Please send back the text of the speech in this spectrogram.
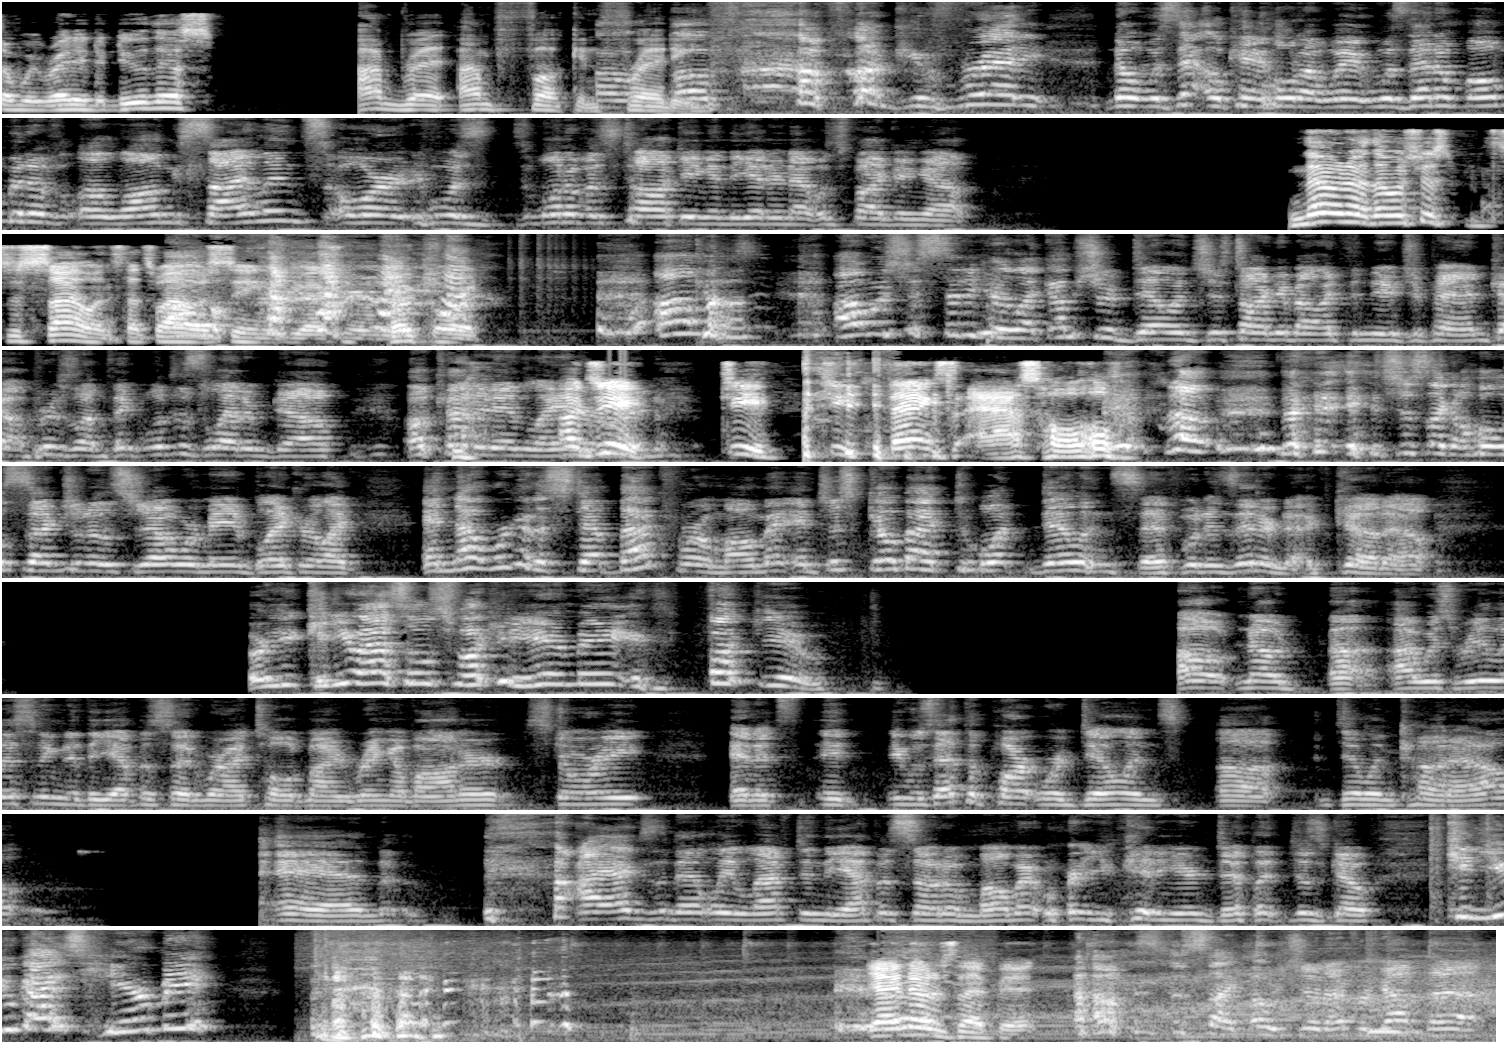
So we ready to do this? I'm red. I'm fucking Oh, Freddy. Oh, I'm fucking Freddy. No, was that okay? Hold on, wait. Was that a moment of a long silence, or was one of us talking and the internet was fucking up? No, no, that was just just silence. That's why I was Oh. seeing if you actually want to record. I was, just sitting here like I'm sure Dylan's just talking about like the New Japan Cup or something. We'll just let him go. I'll cut it in later. Oh, gee, gee, gee, thanks, asshole. No, it's just like a whole section of the show where me and Blake are like, and now we're gonna step back for a moment and just go back to what Dylan said when his internet cut out. Or you can you assholes fucking hear me? Fuck you. Oh no, uh, I was re-listening to the episode where I told my Ring of Honor story, and it's it it was at the part where Dylan's uh Dylan cut out, and I accidentally left in the episode a moment where you can hear Dylan just go, "Can you guys hear me?" Yeah, I noticed that bit. I was just like, "Oh shit, I forgot that."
